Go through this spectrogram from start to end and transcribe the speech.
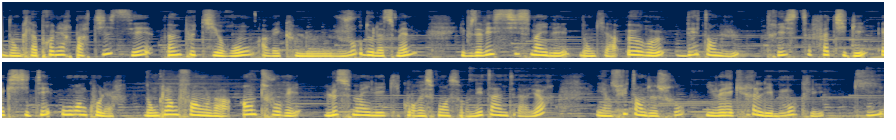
Donc la première partie, c'est un petit rond avec le jour de la semaine. Et vous avez six smileys. Donc il y a heureux, détendu, triste, fatigué, excité ou en colère. Donc l'enfant va entourer le smiley qui correspond à son état intérieur. Et ensuite en dessous, il va écrire les mots-clés qui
